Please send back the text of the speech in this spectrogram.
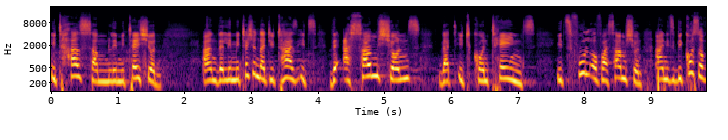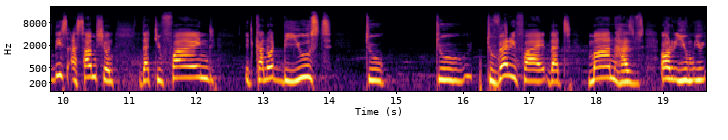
it has some limitation. And the limitation that it has, it's the assumptions that it contains. It's full of assumption. And it's because of this assumption that you find it cannot be used to, to, to verify that man has, or you, you,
